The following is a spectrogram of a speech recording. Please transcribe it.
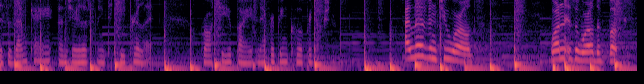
This is MK, and you're listening to Keep Her Lit, brought to you by Never Been Cool Productions. I live in two worlds. One is a world of books.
